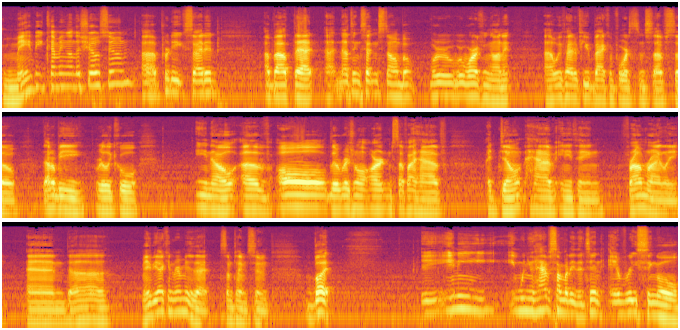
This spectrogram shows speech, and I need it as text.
maybe coming on the show soon. Uh, pretty excited about that. Uh, nothing set in stone, but we're we're working on it. Uh, we've had a few back and forths and stuff, so that'll be really cool. You know, of all the original art and stuff I have, I don't have anything from Riley, and uh, maybe I can remedy that sometime soon. But any when you have somebody that's in every single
